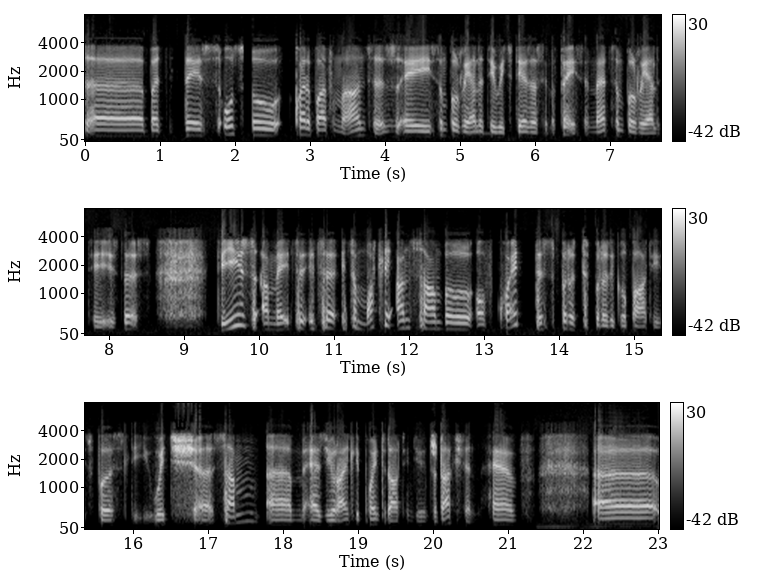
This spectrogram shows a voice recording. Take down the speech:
uh, but there's also, quite apart from the answers, a simple reality which stares us in the face, and that simple reality is this. These are made, it's a, it's a, it's a motley ensemble of quite disparate political parties, firstly, which uh, some, um, as you rightly pointed out in your introduction, have uh,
